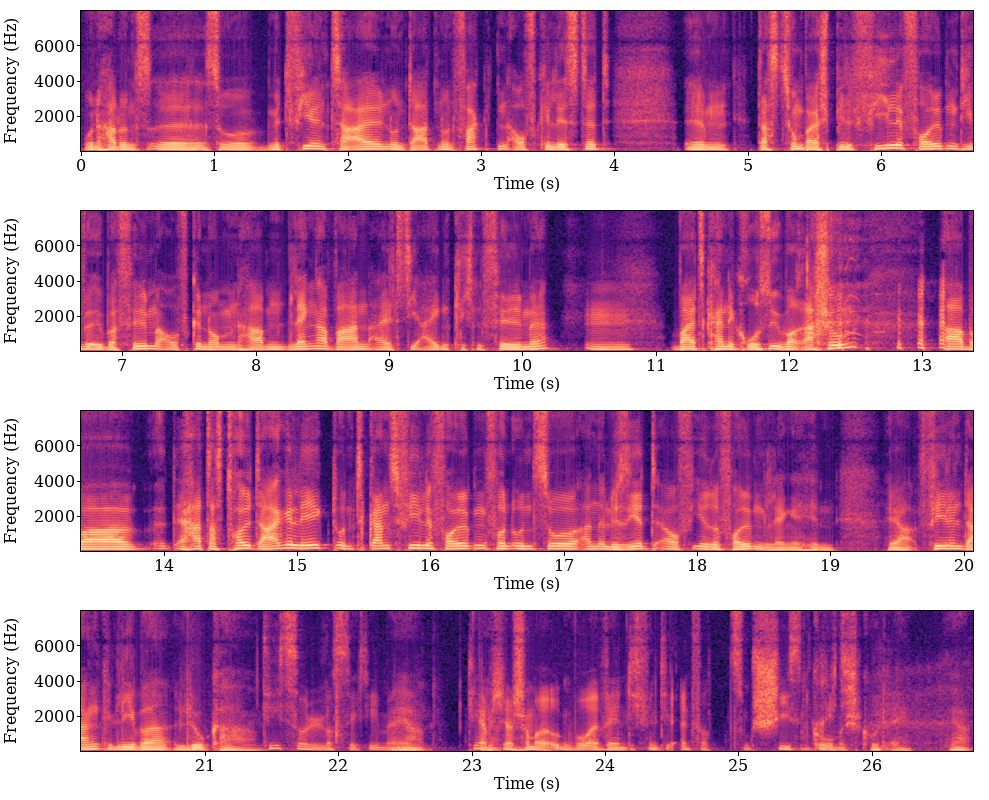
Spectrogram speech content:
und hat uns äh, so mit vielen Zahlen und Daten und Fakten aufgelistet, ähm, dass zum Beispiel viele Folgen, die wir über Filme aufgenommen haben, länger waren als die eigentlichen Filme. War jetzt keine große Überraschung, aber er hat das toll dargelegt und ganz viele Folgen von uns so analysiert auf ihre Folgenlänge hin. Ja, vielen Dank, lieber Luca. Die ist so lustig, die Mail. Ja. Die habe ich ja schon mal irgendwo erwähnt. Ich finde die einfach zum Schießen komisch. Richtig gut, ey. Ja,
